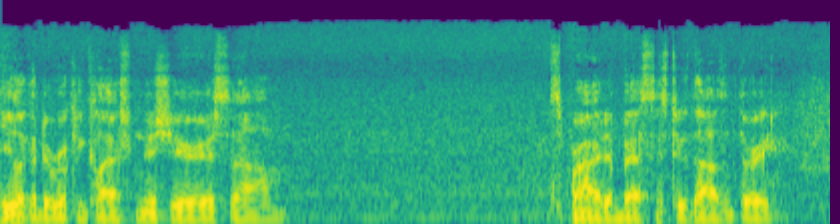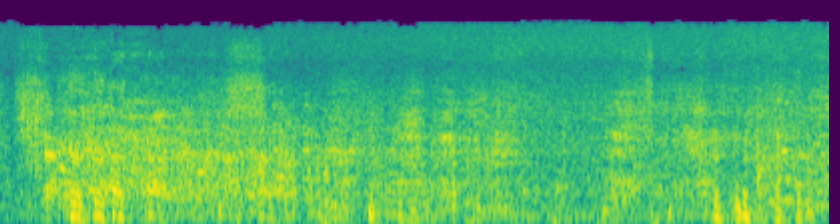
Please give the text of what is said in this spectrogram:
you look at the rookie class from this year, it's um, it's probably the best since 2003.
